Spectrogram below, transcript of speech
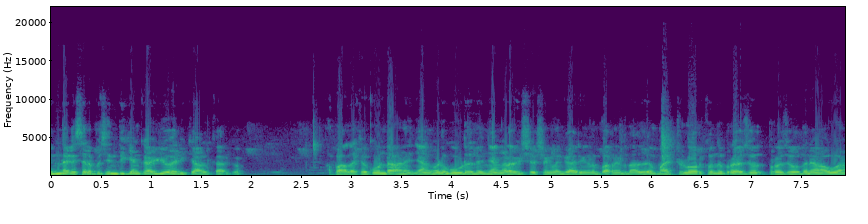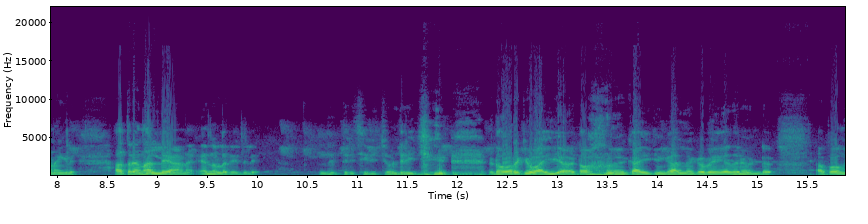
എന്നൊക്കെ ചിലപ്പോൾ ചിന്തിക്കാൻ കഴിയുമായിരിക്കും ആൾക്കാർക്ക്. അപ്പോൾ അതൊക്കെ കൊണ്ടാണ് ഞങ്ങൾ കൂടുതലും ഞങ്ങളുടെ വിശേഷങ്ങളും കാര്യങ്ങളും പറഞ്ഞിരുന്നത്. അത് മറ്റുള്ളവർക്കൊന്ന് പ്രചോ പ്രചോദനം ആവുകയാണെങ്കിൽ അത്രയും നല്ലതാണ് എന്നുള്ള രീതിയിൽ. ഇന്ന് ഇത്തിരി ചിരിച്ചുകൊണ്ടിരിക്കും ഡോറയ്ക്ക് വയ്യ കേട്ടോ. കൈക്കും കാലിനൊക്കെ ഉണ്ട് അപ്പം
